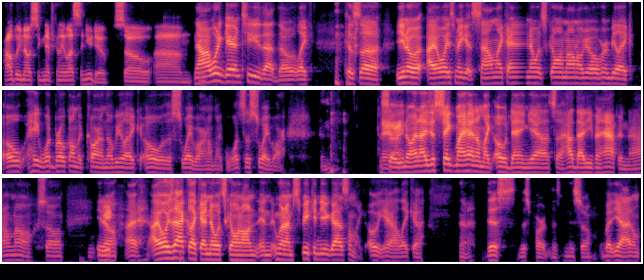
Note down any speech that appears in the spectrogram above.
probably know significantly less than you do. So um, now I wouldn't guarantee you that though, like because uh, you know I always make it sound like I know what's going on. I'll go over and be like, "Oh, hey, what broke on the car?" And they'll be like, "Oh, the sway bar," and I'm like, "What's a sway bar?" And so you know, and I just shake my head. I'm like, "Oh, dang, yeah, that's a, how'd that even happen?" I don't know. So you know, I, I always act like I know what's going on, and when I'm speaking to you guys, I'm like, oh yeah, like uh, uh this this part, this, so. But yeah, I don't.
